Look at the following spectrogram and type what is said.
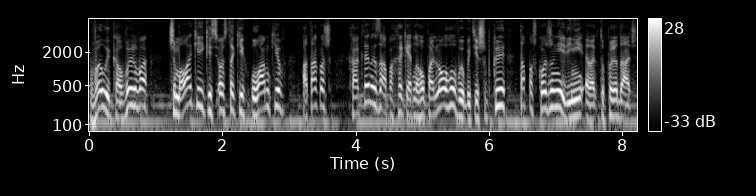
велика вирва, чимала кількість ось таких уламків, а також характерний запах ракетного пального, вибиті шибки та пошкоджені лінії електропередач.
